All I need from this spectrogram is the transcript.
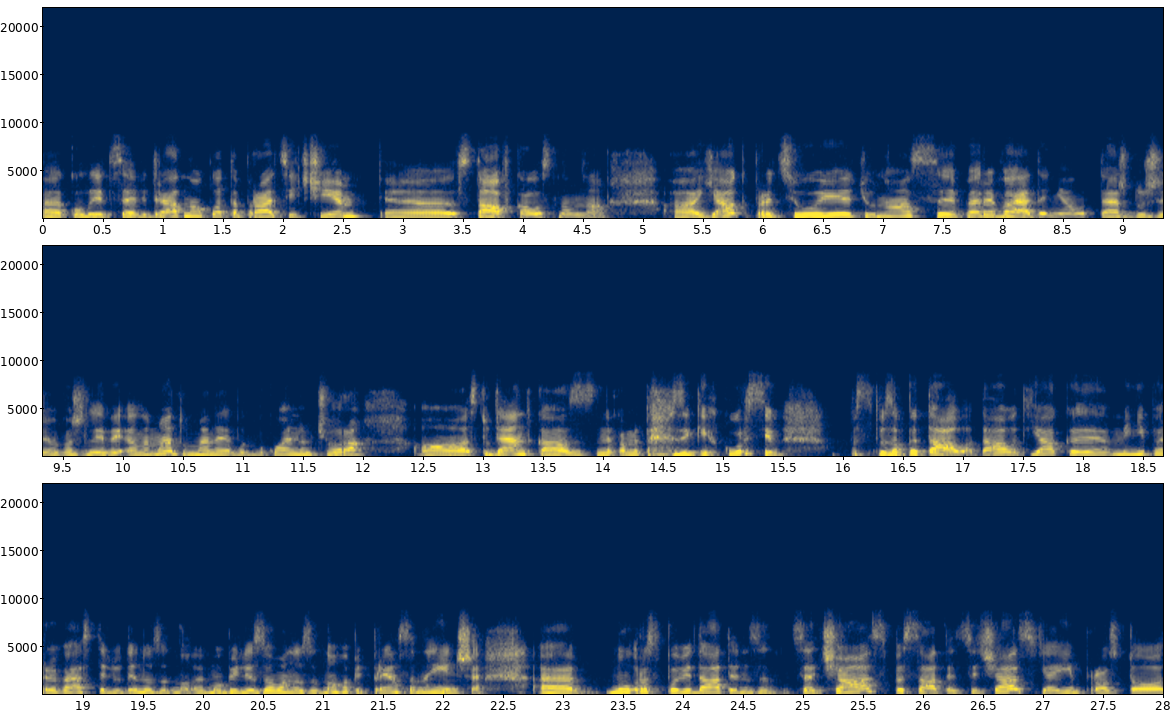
е, коли це відрядна оплата праці чи е, ставка основна. Як працюють у нас переведення? От теж дуже важливий елемент. У мене от буквально вчора студентка з не пам'ятаю з яких курсів запитала, да, от як е, мені перевести людину з одного мобілізовану з одного підприємства на інше. Е, ну, розповідати за це час, писати це час. Я їм просто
